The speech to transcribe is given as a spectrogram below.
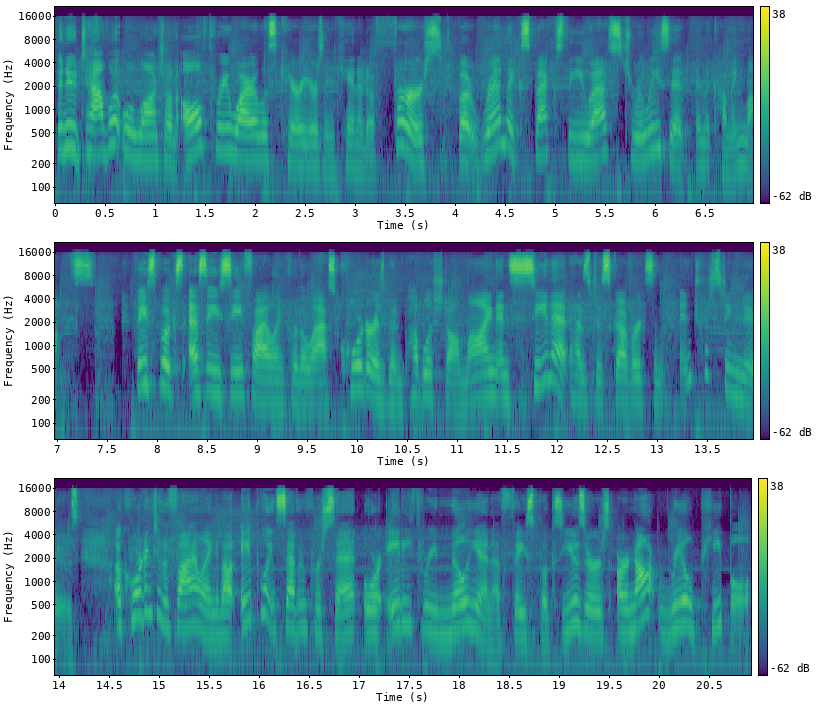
The new tablet will launch on all three wireless carriers in Canada first, but RIM expects the U.S. to release it in the coming months. Facebook's SEC filing for the last quarter has been published online, and CNET has discovered some interesting news. According to the filing, about 8.7% or 83 million of Facebook's users are not real people.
